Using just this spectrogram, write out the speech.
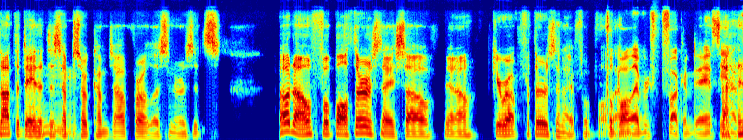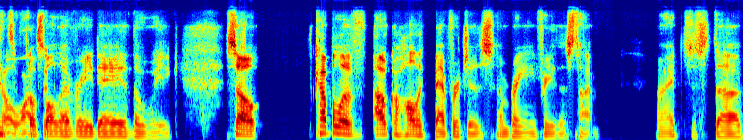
not the day that this Mm. episode comes out for our listeners. It's oh no, football Thursday. So you know, gear up for Thursday night football. then. Football every fucking day. As the It's NFL wants football every day of the week. So, a couple of alcoholic beverages I'm bringing for you this time. All right, just uh,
